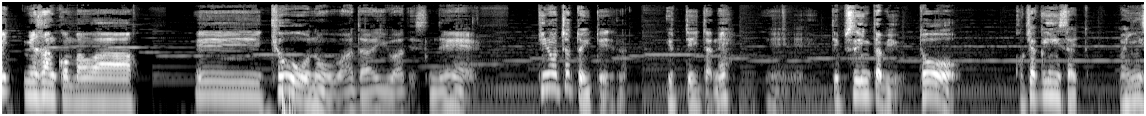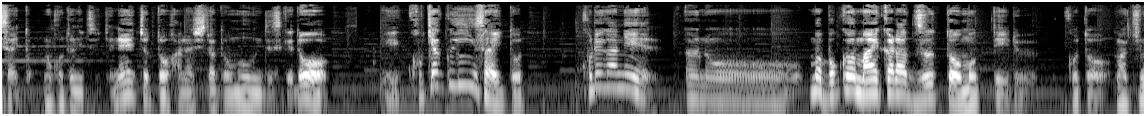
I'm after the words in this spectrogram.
い、皆さんこんばんは。えー、今日の話題はですね、昨日ちょっと言っていた言っていたね、えー、デプスインタビューと顧客インサイト、まあ、インサイトのことについてね、ちょっとお話したと思うんですけど、えー、顧客インサイト、これがね、あのー、まあ、僕は前からずっと思っていること、まあ、昨日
